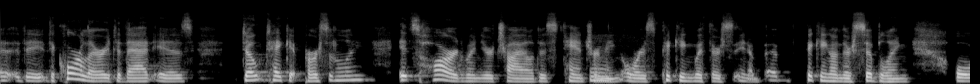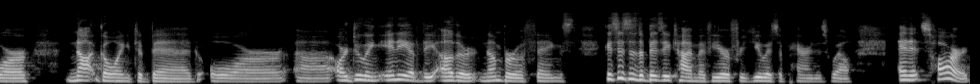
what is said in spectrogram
uh, the the corollary to that is don't take it personally. It's hard when your child is tantruming mm. or is picking with their, you know, uh, picking on their sibling, or not going to bed, or uh, or doing any of the other number of things. Because this is a busy time of year for you as a parent as well, and it's hard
